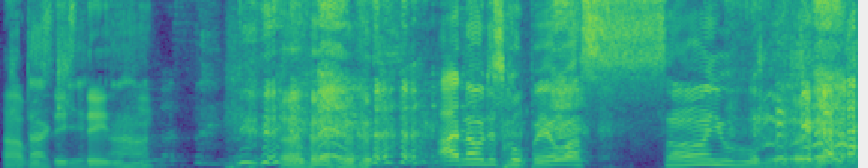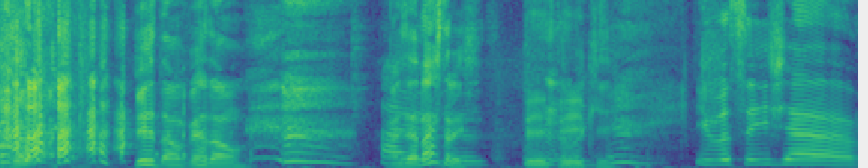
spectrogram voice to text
Ah, tá vocês aqui. três Aham. aqui. Ah, não, desculpa. Eu, a Sam e o Ruben. perdão, perdão. Mas Ai, é nós três. Perfeito. aqui. E vocês já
